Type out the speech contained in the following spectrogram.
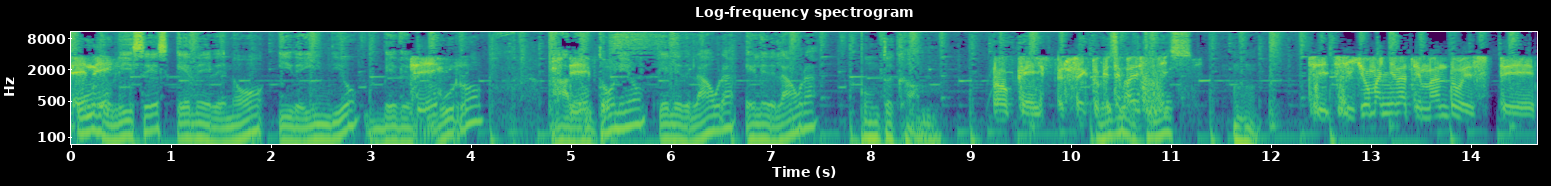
U de N Ulises, N de no, I de indio, B de Sí. burro, A de Sí. Antonio, L de Laura, L de Laura, punto com. ok perfecto ¿qué te parece. Si, si yo mañana te mando este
